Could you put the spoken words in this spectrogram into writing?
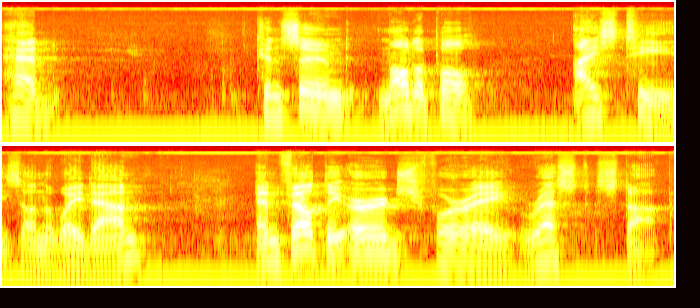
had consumed multiple iced teas on the way down and felt the urge for a rest stop.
